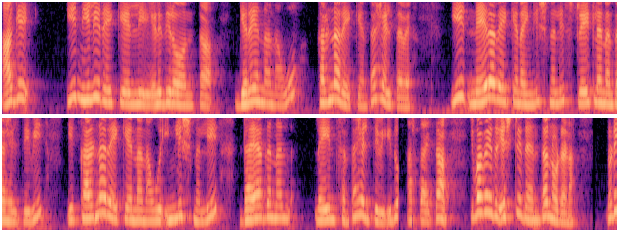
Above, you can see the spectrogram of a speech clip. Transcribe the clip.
ಹಾಗೆ ಈ ನೀಲಿ ರೇಖೆಯಲ್ಲಿ ಎಳೆದಿರೋವಂಥ ಗೆರೆಯನ್ನು ನಾವು ಕರ್ಣರೇಖೆ ಅಂತ ಹೇಳ್ತೇವೆ. ಈ ನೇರ ರೇಖೆನ ಇಂಗ್ಲೀಷ್ನಲ್ಲಿ ಸ್ಟ್ರೇಟ್ ಲೈನ್ ಅಂತ ಹೇಳ್ತೀವಿ. ಈ ಕರ್ಣ ರೇಖೆಯನ್ನು ನಾವು ಇಂಗ್ಲೀಷ್ನಲ್ಲಿ ಡಯಾಗನಲ್ ಲೈನ್ಸ್ ಅಂತ ಹೇಳ್ತೀವಿ. ಇದು ಅರ್ಥ ಆಯ್ತಾ? ಇವಾಗ ಇದು ಎಷ್ಟಿದೆ ಅಂತ ನೋಡೋಣ. ನೋಡಿ,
